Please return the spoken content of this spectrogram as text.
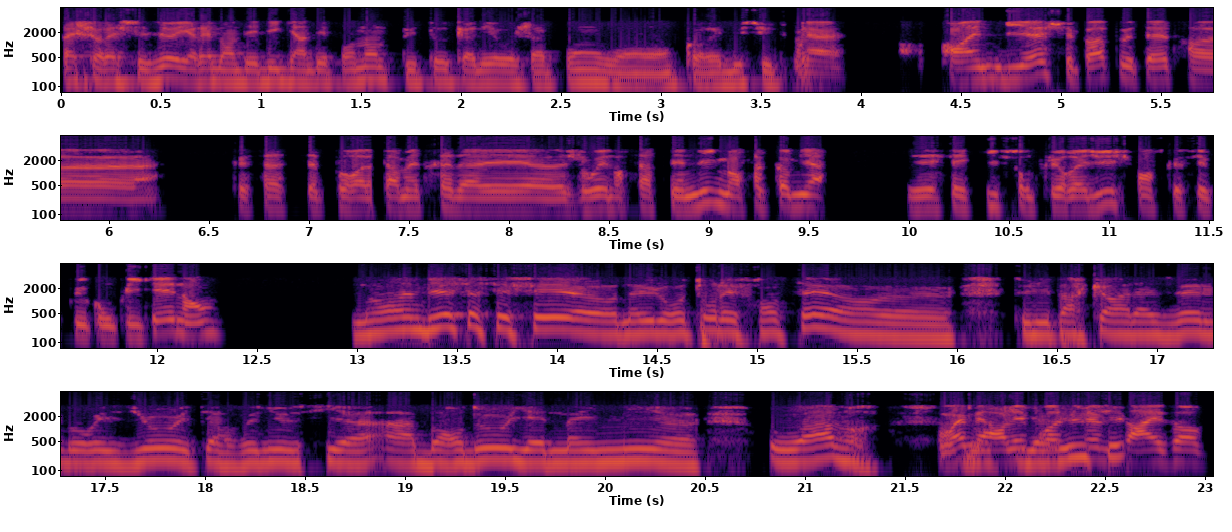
resteraient chez eux, iraient dans des ligues indépendantes plutôt qu'aller au Japon ou en Corée du Sud. Ouais. En NBA, je sais pas, peut-être euh, que ça, ça pourrait permettrait d'aller jouer dans certaines ligues, mais enfin, comme il y a, les effectifs sont plus réduits, je pense que c'est plus compliqué, non? Non, NBA, ça s'est fait. Euh, on a eu le retour des Français. Hein, euh, Tony Parker à Lasvel, Borisio était revenu aussi à, à Bordeaux, Yann Maimi euh, au Havre. Ouais, mais alors les Brown James, par exemple,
